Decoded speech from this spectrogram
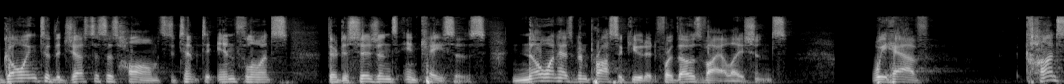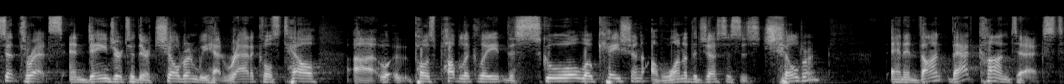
going to the justices' homes to attempt to influence their decisions in cases. No one has been prosecuted for those violations. We have constant threats and danger to their children. We had radicals tell, uh, post publicly the school location of one of the justices' children. And in that context,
